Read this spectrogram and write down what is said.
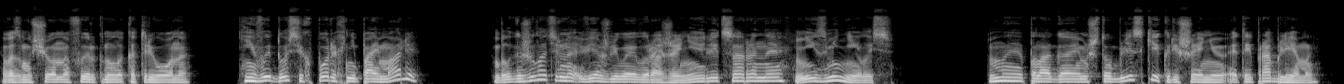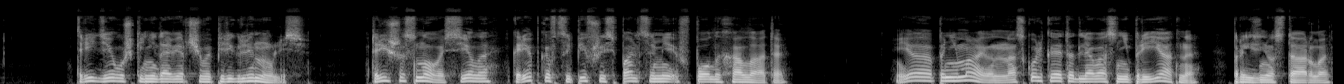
возмущенно фыркнула Катриона. И вы до сих пор их не поймали? Благожелательно вежливое выражение лица Рене не изменилось. Мы полагаем, что близки к решению этой проблемы. Три девушки недоверчиво переглянулись. Триша снова села, крепко вцепившись пальцами в полы халата. Я понимаю, насколько это для вас неприятно, произнес Тарла.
